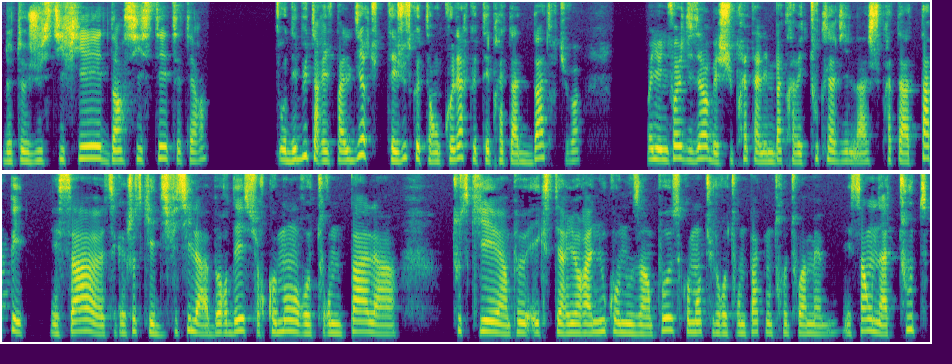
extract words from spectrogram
de te justifier, d'insister, etc. Au début, t'arrives pas à le dire. Tu t'es juste que t'es en colère, que t'es prête à te battre, tu vois. Moi, il y a une fois, je disais, Ah, ben, je suis prête à aller me battre avec toute la ville. Je suis prête à taper. Et ça, c'est quelque chose qui est difficile à aborder sur comment on retourne pas tout ce qui est un peu extérieur à nous qu'on nous impose, comment tu le retournes pas contre toi-même. Et ça, on a toutes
